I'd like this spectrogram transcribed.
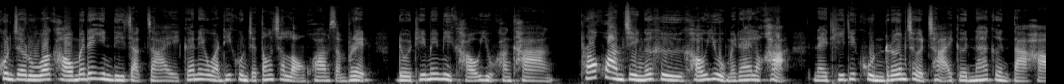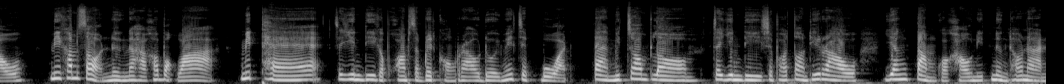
คุณจะรู้ว่าเขาไม่ได้ยินดีจากใจ ก็ในวันที่คุณจะต้องฉลองความสำเร็จ โดยที่ไม่มีเขาอยู่ข้างๆ เพราะความจริงก็คือเขาอยู่ไม่ได้หรอกค่ะ ในที่ที่คุณเริ่มเฉิดฉายเกินหน้าเกินตาเขา มีคำสอนหนึ่งนะคะ เขาบอกว่า มิตรแท้จะยินดีกับความสำเร็จของเราโดยไม่เจ็บปวด แต่มิตรจอมปลอม จะยินดีเฉพาะตอนที่เรายังต่ำกว่าเขานิดหนึ่งเท่านั้น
